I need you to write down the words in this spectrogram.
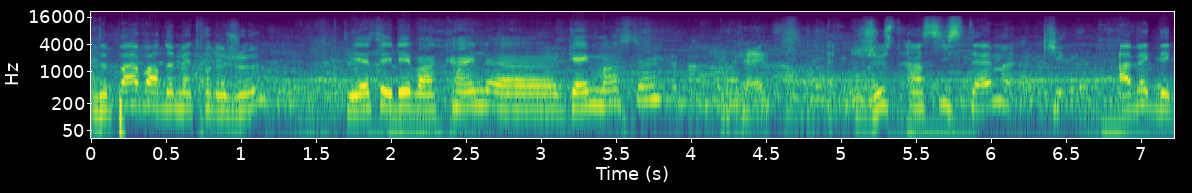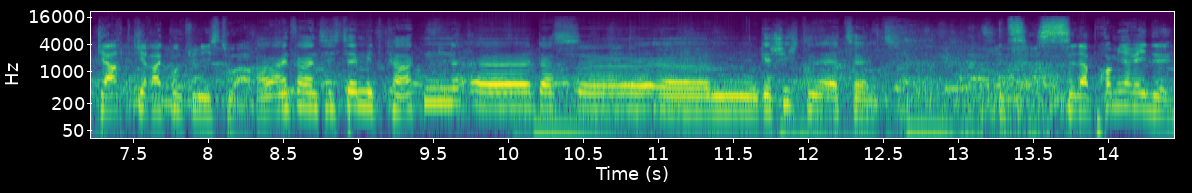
de ne pas avoir de maître de jeu, Die erste Idee war kein äh, Game Master. Juste un système qui, avec des cartes qui racontent une histoire. aber einfach ein System mit Karten, äh, das äh, ähm, Geschichten erzählt. C'est la première idée.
